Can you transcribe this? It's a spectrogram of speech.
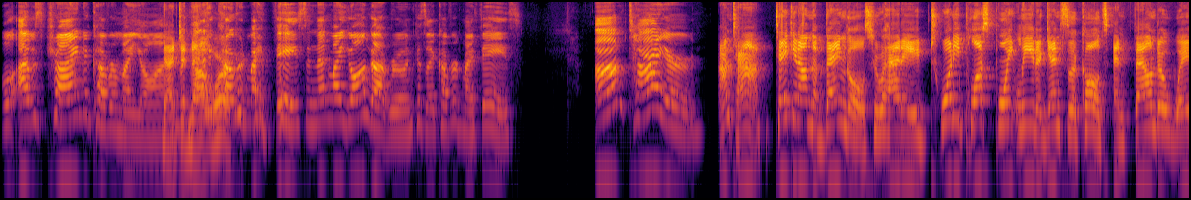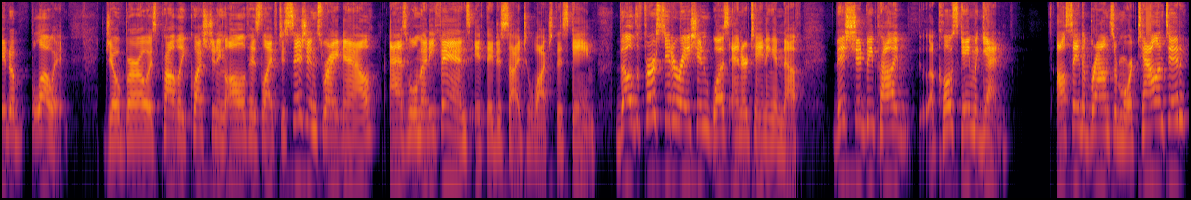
Well, I was trying to cover my yawn. That did but not then work. I covered my face, and then my yawn got ruined because I covered my face. I'm tired. I'm Tom, taking on the Bengals, who had a 20 plus point lead against the Colts and found a way to blow it. Joe Burrow is probably questioning all of his life decisions right now, as will many fans if they decide to watch this game. Though the first iteration was entertaining enough, this should be probably a close game again. I'll say the Browns are more talented.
